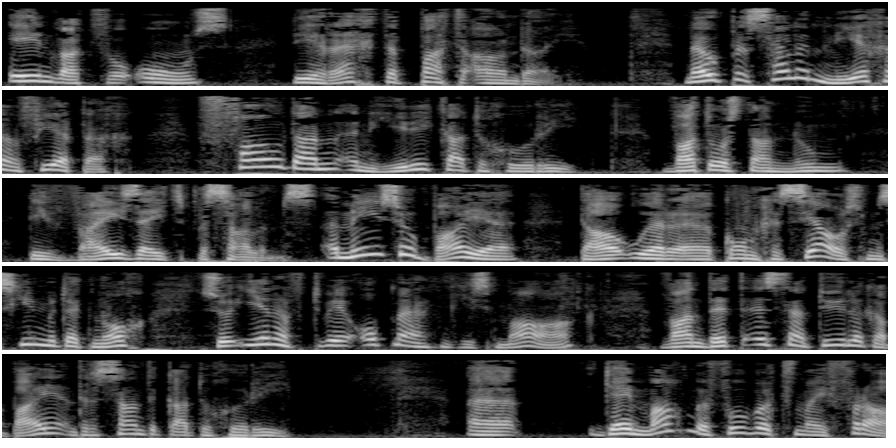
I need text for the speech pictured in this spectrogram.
en wat vir ons die regte pad aandui. Nou Psalm 49 val dan in hierdie kategorie wat ons dan noem die wysheidspsalms. 'n Mens sou baie daaroor uh, kon gesels. Miskien moet ek nog so een of twee opmerkingies maak want dit is natuurlik 'n baie interessante kategorie. Uh jy mag byvoorbeeld vir my vra,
